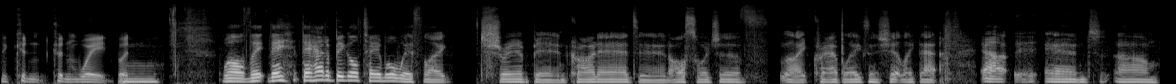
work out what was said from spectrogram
they couldn't couldn't wait. But Mm. well, they they they had a big old table with like shrimp and crawdads and all sorts of like crab legs and shit like that. Uh, and um,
